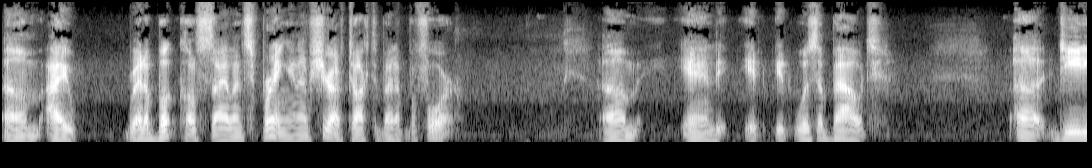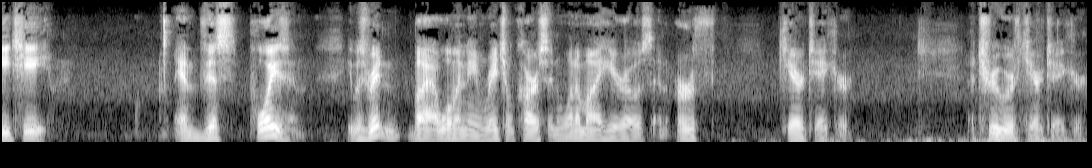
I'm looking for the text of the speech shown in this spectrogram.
um, I read a book called Silent Spring, and I'm sure I've talked about it before. Um, and it it was about uh, DDT and this poison. It was written by a woman named Rachel Carson, one of my heroes, an Earth caretaker, a true Earth caretaker.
